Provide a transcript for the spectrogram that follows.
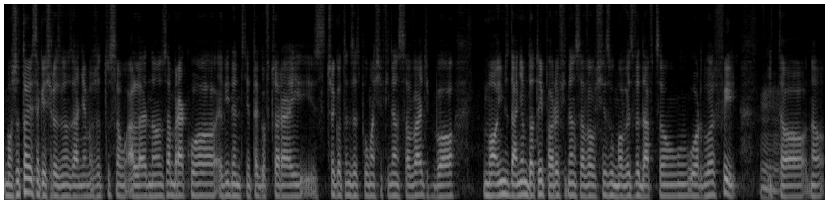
Może to jest jakieś rozwiązanie, może tu są, ale no zabrakło ewidentnie tego wczoraj, z czego ten zespół ma się finansować, bo moim zdaniem do tej pory finansował się z umowy z wydawcą World War III. I to no,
